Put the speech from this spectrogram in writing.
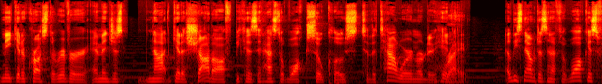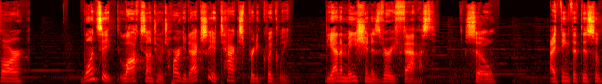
make it across the river and then just not get a shot off because it has to walk so close to the tower in order to hit it. right. it? At least now it doesn't have to walk as far. Once it locks onto a target, it actually attacks pretty quickly. The animation is very fast. So I think that this will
